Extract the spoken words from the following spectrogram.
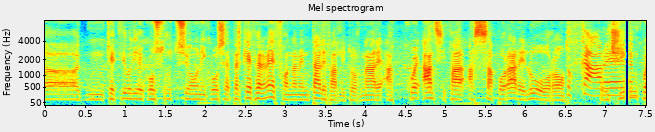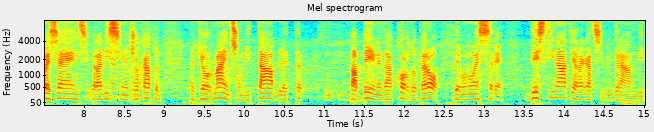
Mh, che ti devo dire costruzioni, cose, perché per me è fondamentale farli tornare a que- anzi far assaporare loro Toccare. Cinque sensi, bravissimi, Certo. giocato, perché ormai insomma di tablet va bene, d'accordo, però devono essere destinati a ragazzi più grandi.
